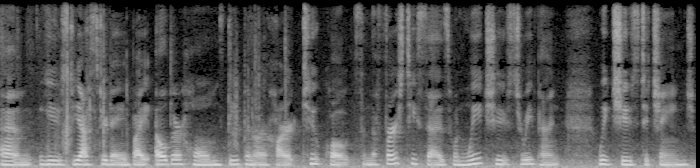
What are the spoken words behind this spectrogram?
um, used yesterday by Elder Holmes, Deep in Our Heart, two quotes. And the first he says, When we choose to repent, we choose to change.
